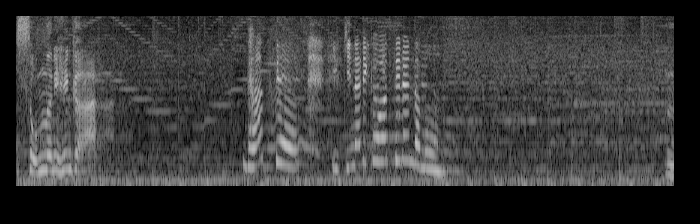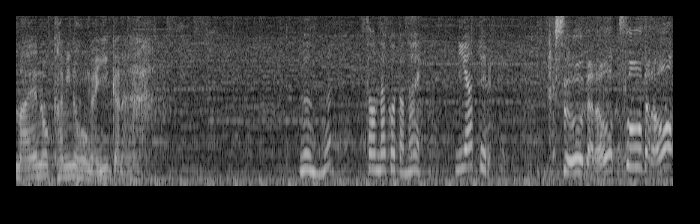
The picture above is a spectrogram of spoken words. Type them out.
そんなに変かだっていきなり変わってるんだもん 前の髪の方がいいかなうんうんそんなことない似合ってるそうだろそうだろ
